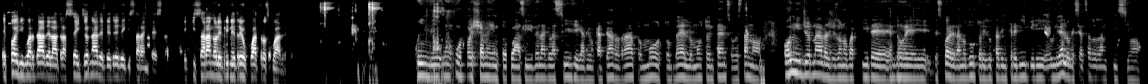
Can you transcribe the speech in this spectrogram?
e poi riguardatela tra sei giornate e vedrete chi starà in testa e chi saranno le prime tre o quattro squadre. Quindi un, un rovesciamento quasi della classifica di un campionato, tra l'altro molto bello, molto intenso. Quest'anno ogni giornata ci sono partite dove le squadre danno tutto, risultati incredibili e un livello che si è alzato tantissimo.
